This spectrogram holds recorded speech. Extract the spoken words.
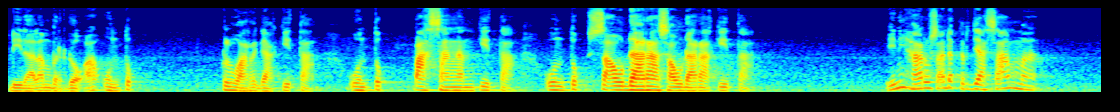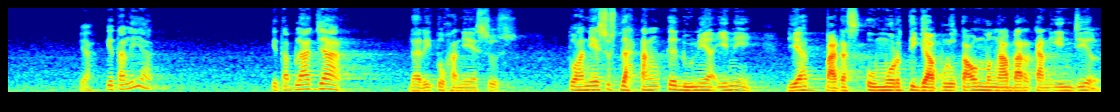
di dalam berdoa untuk keluarga kita, untuk pasangan kita, untuk saudara-saudara kita. Ini harus ada kerjasama. Ya, kita lihat, kita belajar dari Tuhan Yesus. Tuhan Yesus datang ke dunia ini. Dia pada umur 30 tahun mengabarkan Injil.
